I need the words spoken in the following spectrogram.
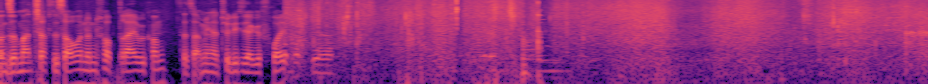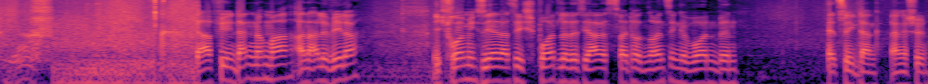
Unsere Mannschaft ist auch in den Top 3 bekommen. Das hat mich natürlich sehr gefreut. Ja, vielen Dank nochmal an alle Wähler. Ich freue mich sehr, dass ich Sportler des Jahres 2019 geworden bin. Herzlichen Dank. Dankeschön.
